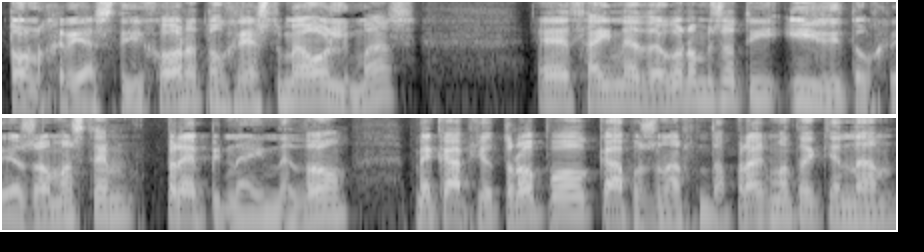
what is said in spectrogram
τον χρειαστεί η χώρα, τον χρειαστούμε όλοι μας, ε, θα είναι εδώ. Εγώ νομίζω ότι ήδη τον χρειαζόμαστε. Πρέπει να είναι εδώ με κάποιο τρόπο, κάπως να έρθουν τα πράγματα και να α,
